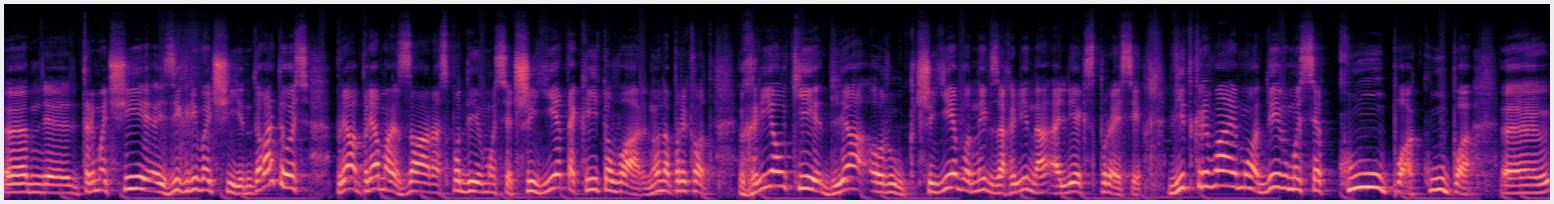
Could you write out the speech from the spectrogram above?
е, е, тримачі, зігрівачі. Давайте ось пря, прямо зараз подивимося, чи є такий товар. Ну, наприклад, грілки для рук, чи є вони взагалі на Аліекспресі. Відкриваємо, дивимося, купа, купа. Е,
